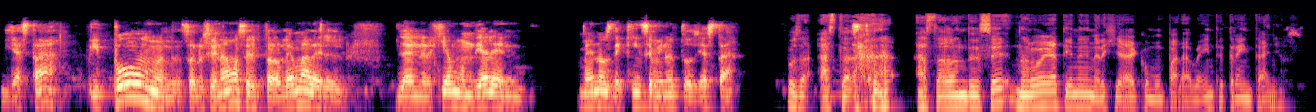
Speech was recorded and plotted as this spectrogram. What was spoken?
Y ya está. Y ¡pum! Solucionamos el problema de la energía mundial en menos de 15 minutos, ya está. Pues hasta, hasta donde sé, Noruega tiene energía como para 20, 30 años.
